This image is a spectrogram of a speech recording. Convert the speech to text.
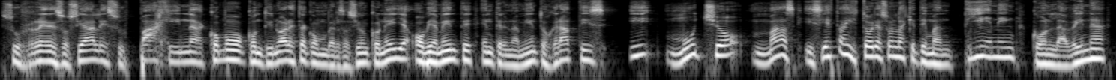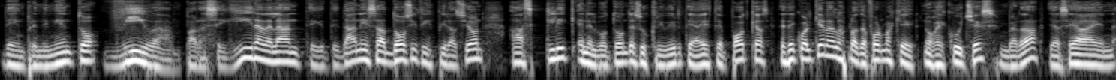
sus redes sociales, sus páginas, cómo continuar esta conversación con ella. Obviamente, entrenamientos gratis y mucho más. Y si estas historias son las que te mantienen con la vena de emprendimiento viva para seguir adelante, te dan esa dosis de inspiración, haz clic en el botón de suscribirte a este podcast desde cualquiera de las plataformas que nos escuches, ¿verdad? Ya sea en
